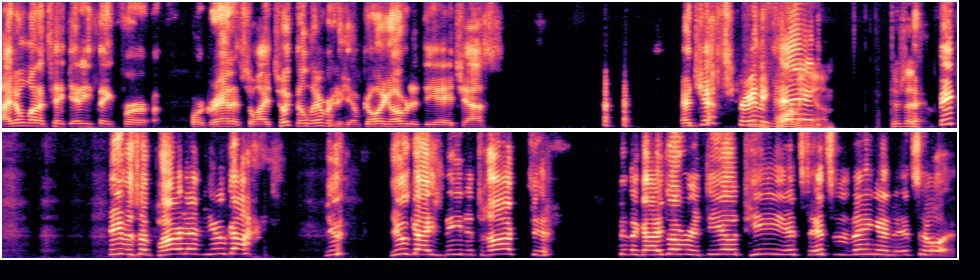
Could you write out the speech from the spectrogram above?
I don't want to take anything for for granted, so I took the liberty of going over to DHS and just screaming, "Hey, him. there's a he was a part of you guys. You guys need to talk to to the guys over at DOT. It's it's the thing, and it's a, a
